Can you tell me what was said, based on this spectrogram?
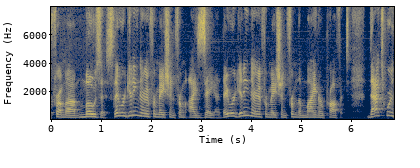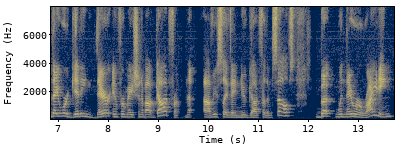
from uh, Moses. They were getting their information from Isaiah. They were getting their information from the minor prophets. That's where they were getting their information about God from. Now, obviously, they knew God for themselves, but when they were writing,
